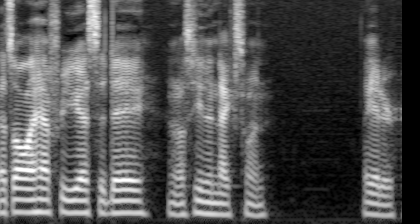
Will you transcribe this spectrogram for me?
That's all I have for you guys today, and I'll see you in the next one. Later.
